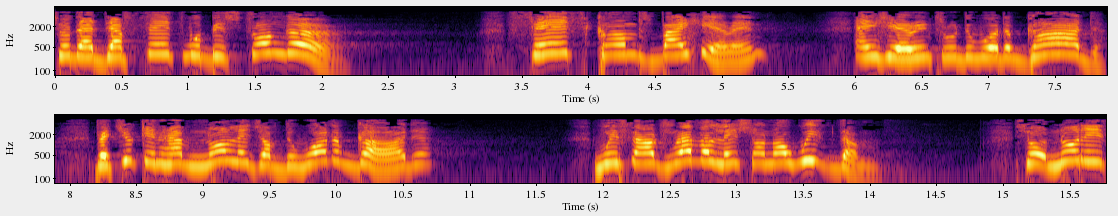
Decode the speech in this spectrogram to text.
so that their faith will be stronger. Faith comes by hearing, and hearing through the Word of God. But you can have knowledge of the Word of God without revelation or wisdom. So notice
